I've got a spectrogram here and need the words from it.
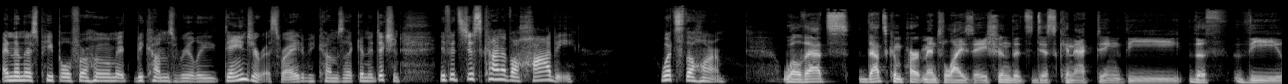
And then there's people for whom it becomes really dangerous, right? It becomes like an addiction. If it's just kind of a hobby, what's the harm? Well, that's that's compartmentalization. That's disconnecting the the the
